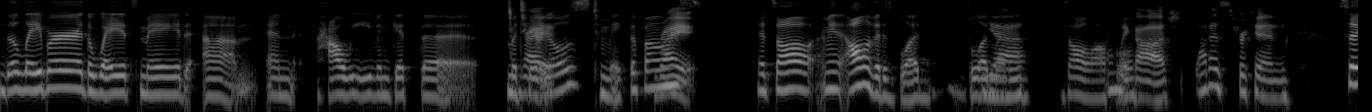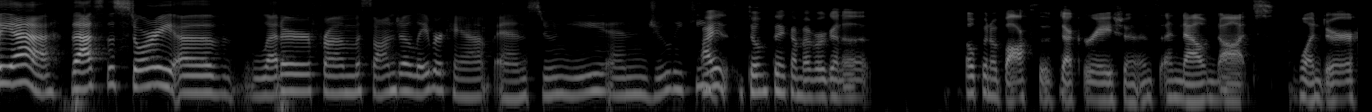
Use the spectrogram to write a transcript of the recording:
the labor, the way it's made, um, and how we even get the materials to make the phones. Right. It's all. I mean, all of it is blood, blood Yeah. money. It's all awful. Oh my gosh, that is freaking So yeah, that's the story of letter from Masanjia labor camp and Sun Yi and Julie Keith. I don't think I'm ever gonna open a box of decorations and now not wonder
